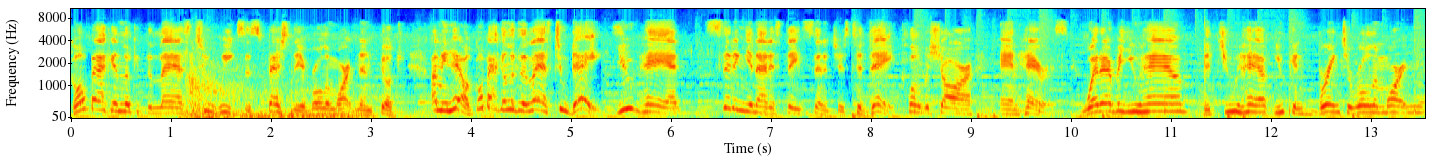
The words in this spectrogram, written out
Go back and look at the last two weeks, especially of Roland Martin Unfiltered. I mean, hell, go back and look at the last two days. You've had sitting United States senators today, Klobuchar and Harris. Whatever you have that you have, you can bring to Roland Martin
